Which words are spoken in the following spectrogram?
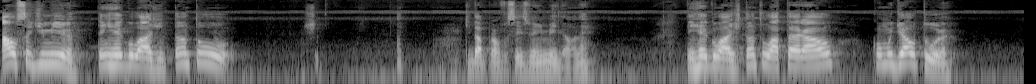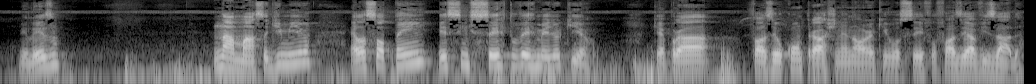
Alça de mira tem regulagem tanto... Que dá para vocês verem melhor, né? Tem regulagem tanto lateral como de altura. Beleza? Na massa de mira, ela só tem esse inserto vermelho aqui, ó. Que é para fazer o contraste, né? Na hora que você for fazer a visada.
